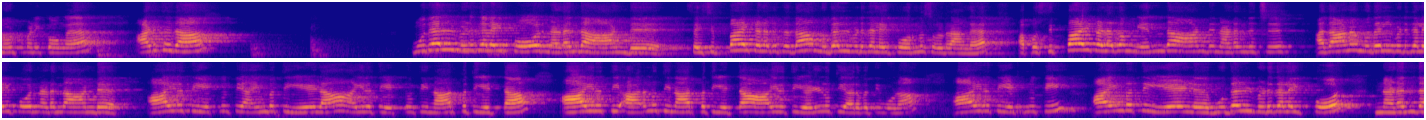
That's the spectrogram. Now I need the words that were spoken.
நோட் பண்ணிக்கோங்க. அடுத்ததா முதல் விடுதலை போர் நடந்த ஆண்டு. சரி சிப்பாய் கழகத்தை தான் முதல் விடுதலை போர்னு சொல்றாங்க. அப்போ சிப்பாய் கழகம் எந்த ஆண்டு நடந்துச்சு? அதான முதல் விடுதலை போர் நடந்த ஆண்டு. ஆயிரத்தி எட்நூத்தி ஐம்பத்தி ஏழா? ஆயிரத்தி எட்நூத்தி நாற்பத்தி எட்டா? ஆயிரத்தி அறுநூத்தி நாற்பத்தி எட்டா? ஆயிரத்தி எழுநூத்தி அறுபத்தி மூணா? ஆயிரத்தி எட்நூத்தி ஐம்பத்தி ஏழு முதல் விடுதலை போர் நடந்த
